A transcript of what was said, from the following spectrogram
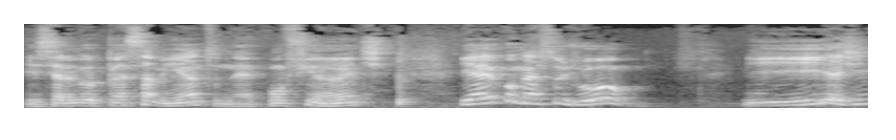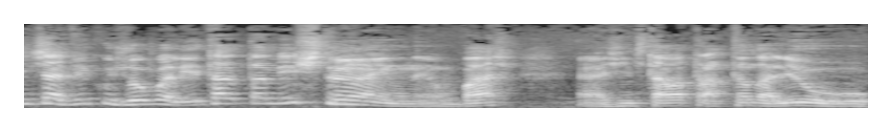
Esse era o meu pensamento, né? Confiante. E aí começa o jogo. E a gente já viu que o jogo ali tá, tá meio estranho, né? O Vasco, a gente tava tratando ali o, o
